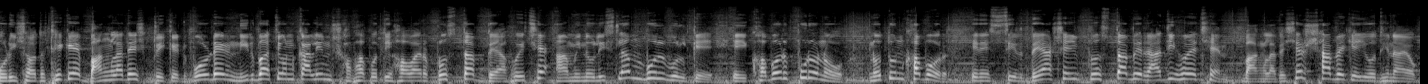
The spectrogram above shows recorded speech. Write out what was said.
পরিষদ থেকে বাংলাদেশ ক্রিকেট বোর্ডের নির্বাচনকালীন সভাপতি হওয়ার প্রস্তাব দেয়া হয়েছে আমিনুল ইসলাম বুলবুলকে। এই খবর পুরনো। নতুন খবর। এনএসসির দেয়া সেই প্রস্তাবে রাজি হয়েছেন বাংলাদেশের সাবেক এই অধিনায়ক।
